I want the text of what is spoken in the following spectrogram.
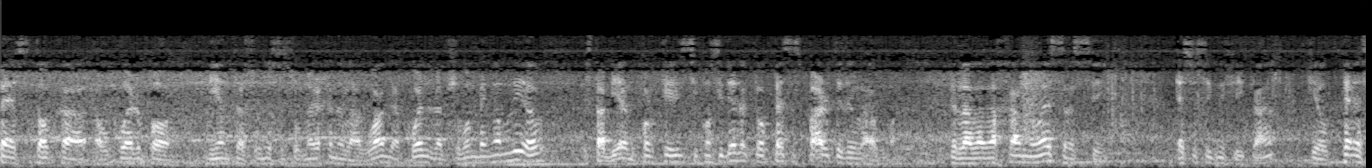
pez toca al cuerpo mientras uno se sumerge en el agua? De acuerdo a Shimon Ben Gamaliel, está bien, porque se considera que el pez es parte del agua. Pero la halajá no es así. Eso significa que el pez,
